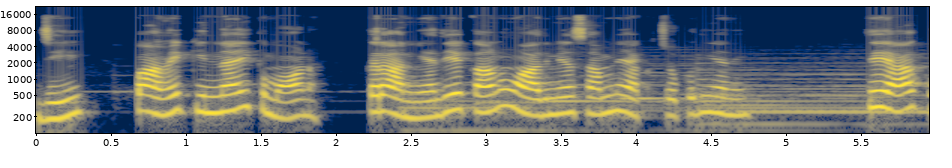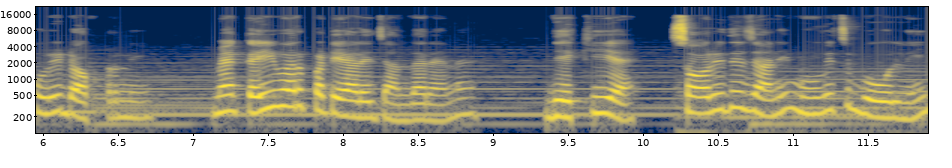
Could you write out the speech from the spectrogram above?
ਜੀ, ਭਾਵੇਂ ਕਿੰਨਾ ਹੀ ਕਮਾਉਣ ਘਰਾਨੀਆਂ ਦੀਆਂ ਕਾਹਨੂੰ ਆਦਮੀਆਂ ਸਾਹਮਣੇ ਅੱਖ ਚੁੱਕਦੀਆਂ ਨੇ? ਤੇ ਆਹ ਕੁੜੀ ਡਾਕਟਰ ਨਹੀਂ, ਮੈਂ ਕਈ ਵਾਰ ਪਟਿਆਲੇ ਜਾਂਦਾ ਰਹਿਣਾ ਦੇਖੀ ਐ ਸੌਰੀ ਦੇ ਜਾਣੀ ਮੂੰਹ ਵਿੱਚ ਬੋਲ ਨਹੀਂ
